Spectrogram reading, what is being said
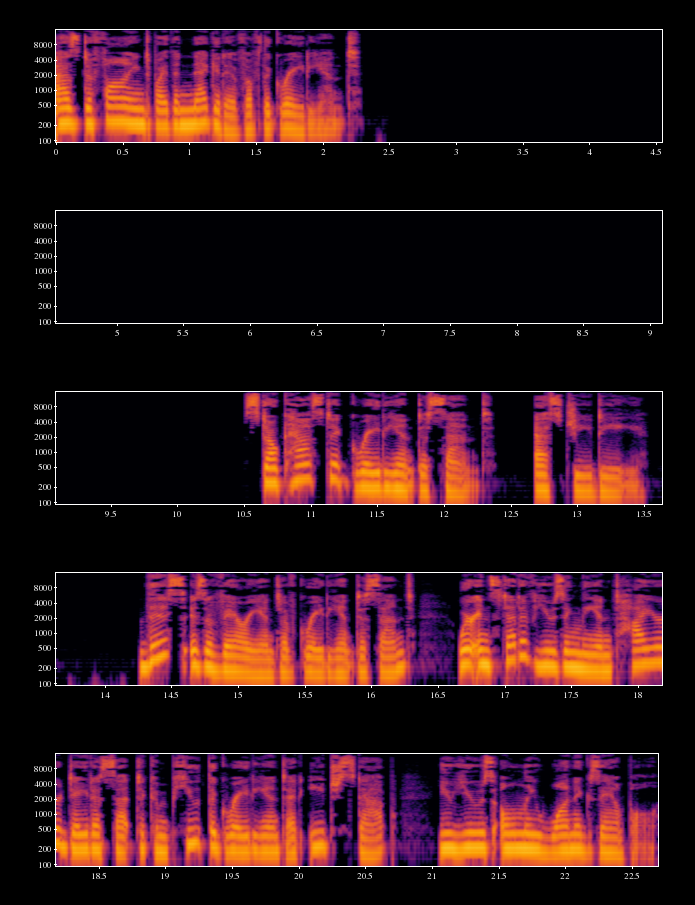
as defined by the negative of the gradient. Stochastic gradient descent, SGD. This is a variant of gradient descent, where instead of using the entire data set to compute the gradient at each step, you use only one example.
